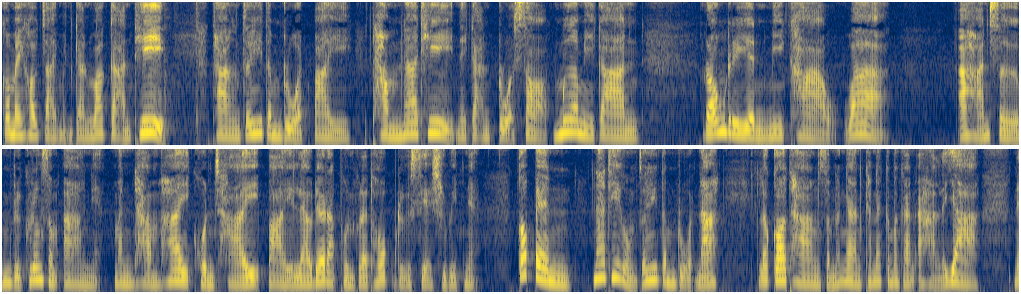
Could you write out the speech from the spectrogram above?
ก็ไม่เข้าใจเหมือนกันว่าการที่ทางเจ้าหน้าที่ตำรวจไปทำหน้าที่ในการตรวจสอบเมื่อมีการร้องเรียนมีข่าวว่าอาหารเสริมหรือเครื่องสำอางเนี่ยมันทำให้คนใช้ไปแล้วได้รับผลกระทบหรือเสียชีวิตเนี่ยก็เป็นหน้าที่ของเจ้าหน้าที่ตำรวจนะ แล้วก็ทางสำนักงานคณะกรรมการอาหารและยา ใน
